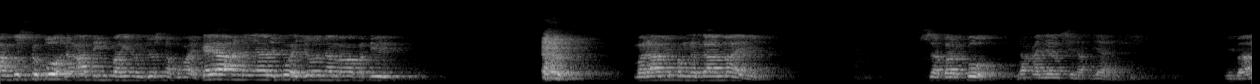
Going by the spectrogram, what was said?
ang gusto po ng ating Panginoon Diyos na buhay. Kaya ang nangyari po ay Jonah mga kapatid, marami pang nadamay sa barko na kanyang sinakyan. Diba?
